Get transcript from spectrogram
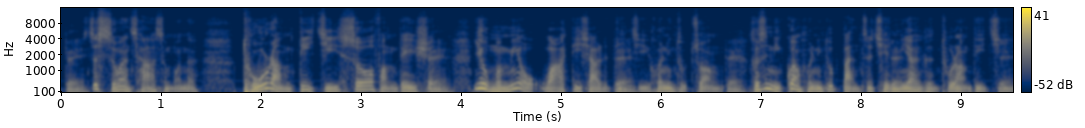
对这十万差什么呢？土壤地基 soil foundation，因为我们没有挖地下的地基，混凝土桩。对可是你灌混凝土板之前，你要一个土壤地基，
